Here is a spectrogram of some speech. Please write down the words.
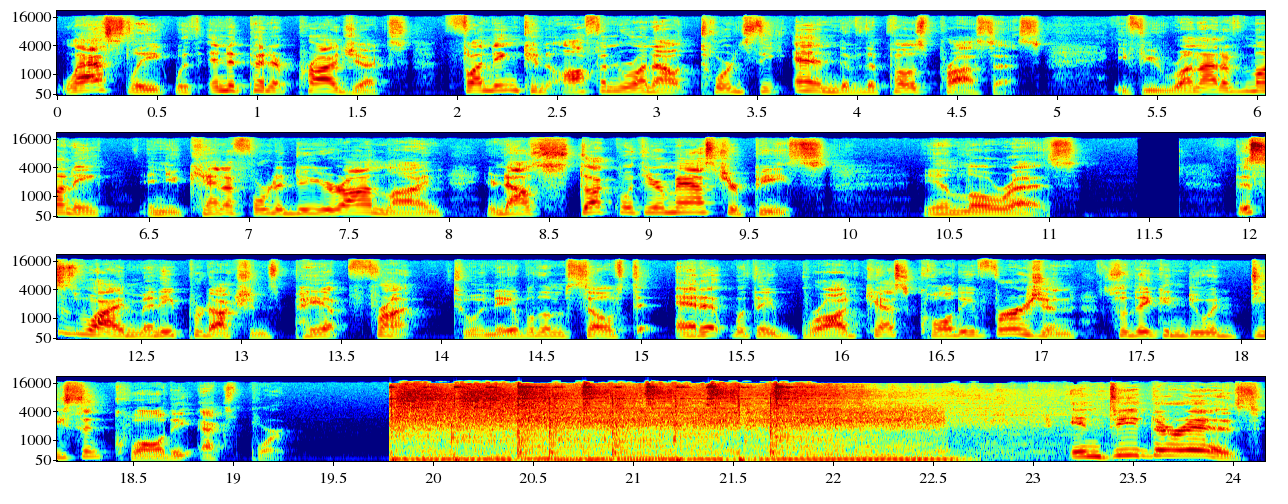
Lastly, with independent projects, funding can often run out towards the end of the post process. If you run out of money and you can't afford to do your online, you're now stuck with your masterpiece in low res. This is why many productions pay up front to enable themselves to edit with a broadcast quality version so they can do a decent quality export. Indeed there is.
